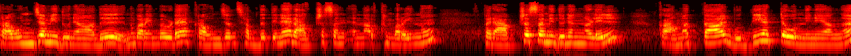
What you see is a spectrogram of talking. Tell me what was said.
ക്രൗഞ്ചമിഥുനാത് എന്ന് പറയുമ്പോൾ ഇവിടെ ക്രൗഞ്ചം ശബ്ദത്തിന് രാക്ഷസൻ എന്നർത്ഥം പറയുന്നു. ഇപ്പൊ രാക്ഷസമിഥുനങ്ങളിൽ കാമത്താൽ ബുദ്ധിയറ്റ ഒന്നിനെ അങ്ങ്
